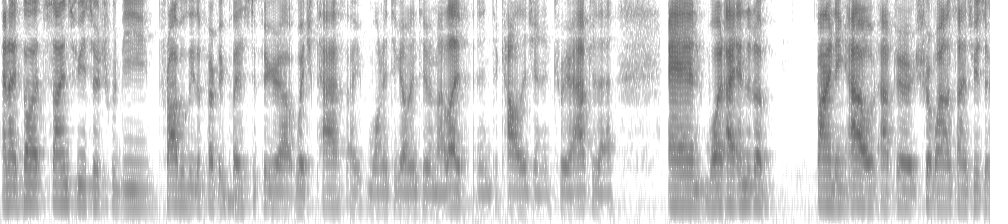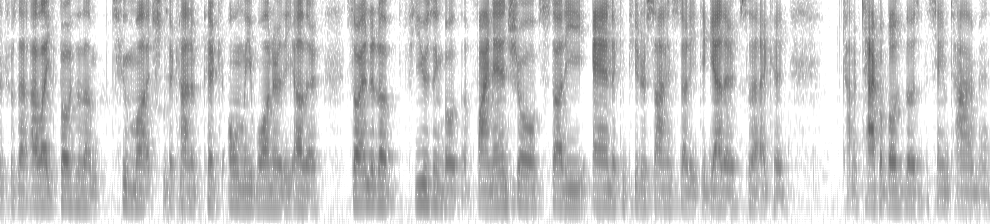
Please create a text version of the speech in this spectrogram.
And I thought science research would be probably the perfect place to figure out which path I wanted to go into in my life and into college and a career after that. And what I ended up finding out after a short while in science research was that I liked both of them too much to kind of pick only one or the other. So I ended up fusing both a financial study and a computer science study together so that I could kind of tackle both of those at the same time and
